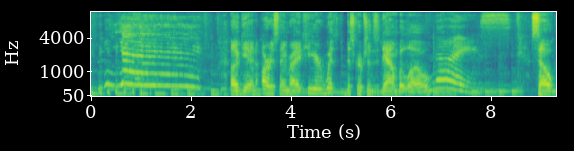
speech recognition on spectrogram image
Yay! Again, artist name right hmm. here with descriptions down below. Nice. So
